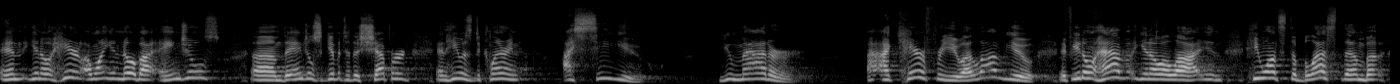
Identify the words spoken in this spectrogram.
And, you know, here I want you to know about angels. Um, the angels give it to the shepherd, and he was declaring, I see you. You matter. I care for you. I love you. If you don't have, you know, a lot, he wants to bless them, but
